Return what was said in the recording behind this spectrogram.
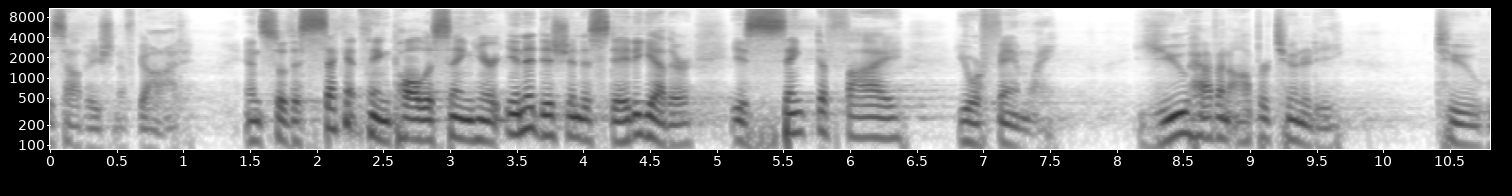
the salvation of God. And so, the second thing Paul is saying here, in addition to stay together, is sanctify your family. You have an opportunity to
